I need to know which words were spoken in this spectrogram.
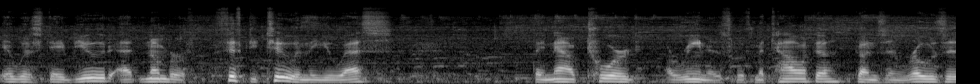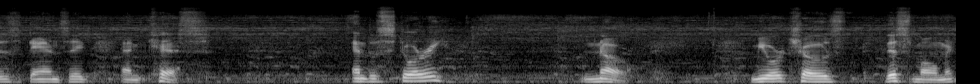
It was debuted at number 52 in the US. They now toured arenas with Metallica, Guns N' Roses, Danzig, and Kiss. End of story? No. Muir chose this moment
